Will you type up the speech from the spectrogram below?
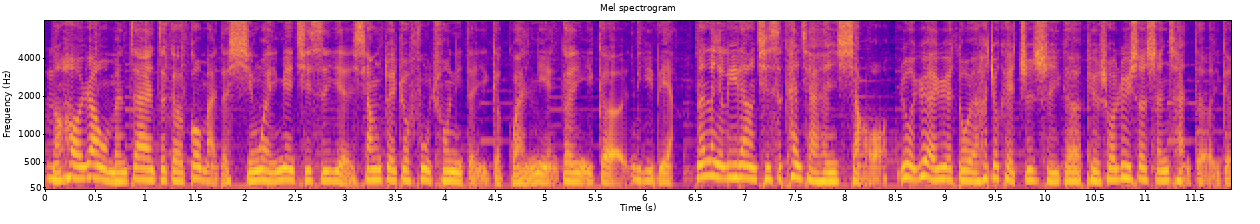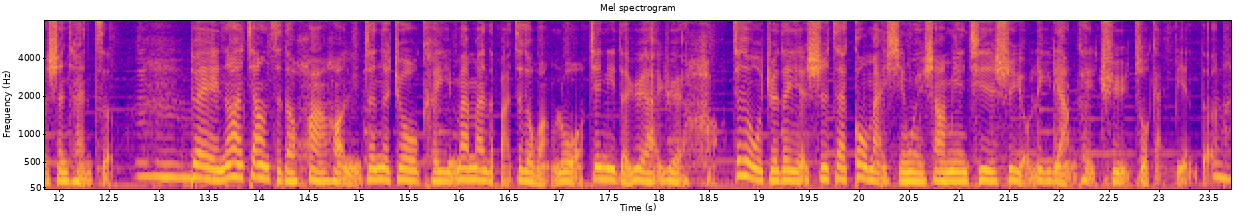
然后让我们在这个购买的行为里面，其实也相对就付出你的一个观念跟一个力量。那那个力量其实看起来很小哦，如果越来越多人，他就可以支持一个，比如说绿色生产的一个生产者。嗯对，那这样子的话，哈，你真的就可以慢慢的把这个网络建立的越来越好。这个我觉得也是在购买行为上面，其实是有力量可以去做改变的。嗯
